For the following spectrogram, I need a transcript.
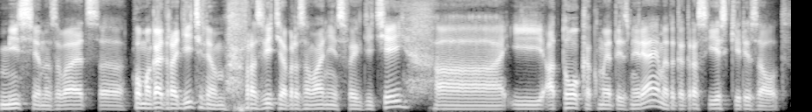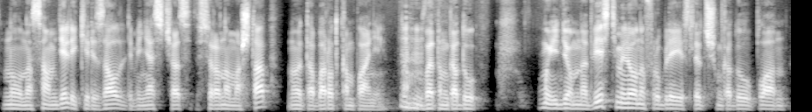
миссия называется «Помогать родителям в развитии образования своих детей». А, и а то, как мы это измеряем, это как раз и есть key result. Ну, на самом деле, key result для меня сейчас это все равно масштаб, но это оборот компании. Там, В этом году мы идем на 200 миллионов рублей, в следующем году план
